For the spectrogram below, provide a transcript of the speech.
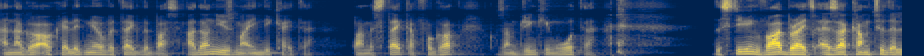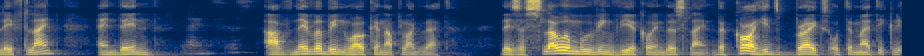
And I go, okay, let me overtake the bus. I don't use my indicator. By mistake, I forgot because I'm drinking water. The steering vibrates as I come to the left lane. And then I've never been woken up like that. There's a slower moving vehicle in this lane. The car hits brakes automatically.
